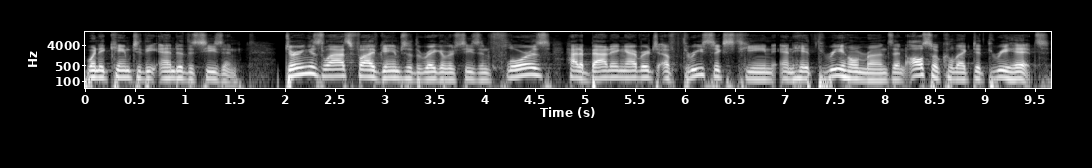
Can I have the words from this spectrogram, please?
when it came to the end of the season. During his last five games of the regular season, Flores had a batting average of 316 and hit three home runs and also collected three hits.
